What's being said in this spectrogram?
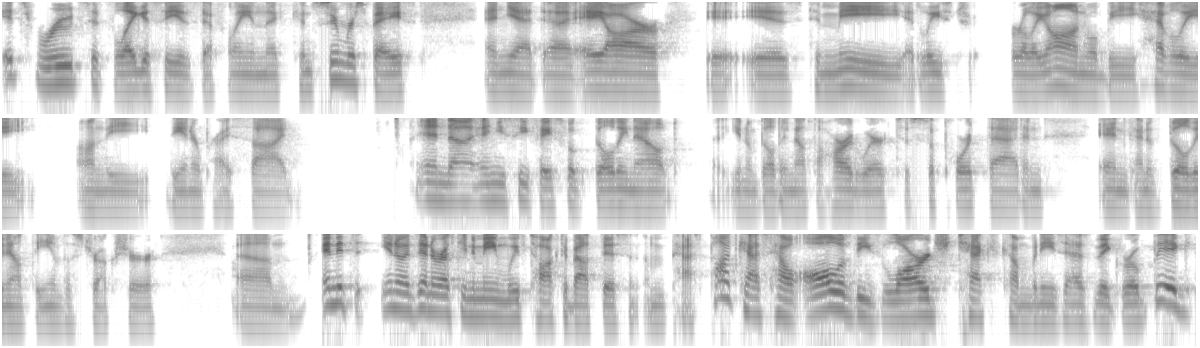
its roots, its legacy is definitely in the consumer space, and yet uh, AR is to me, at least early on, will be heavily on the the enterprise side. And uh, and you see Facebook building out, you know, building out the hardware to support that, and and kind of building out the infrastructure. Um, and it's you know it's interesting to me, and we've talked about this in past podcasts, how all of these large tech companies, as they grow big,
